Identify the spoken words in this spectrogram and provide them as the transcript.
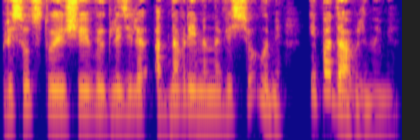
Присутствующие выглядели одновременно веселыми и подавленными.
